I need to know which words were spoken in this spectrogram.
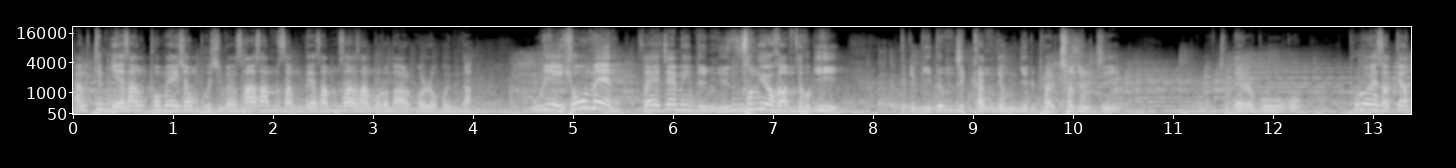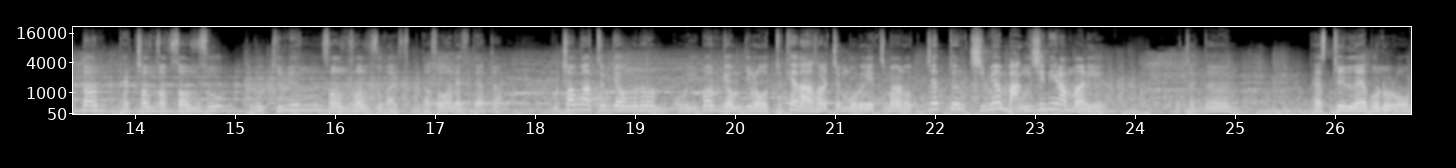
양팀 예상 포메이션 보시면 4-3-3 대 3-4-3으로 나올 걸로 보입니다. 우리의 효맨 세제미든 윤성효 감독이 어떻게 믿음직한 경기를 펼쳐줄지 음, 기대를 모으고 프로에서 뛰었던 배천석 선수 그리고 김윤선 선수가 있습니다. 소원에서 뛰었죠. 부천 같은 경우는 뭐 이번 경기를 어떻게 나설진 모르겠지만 어쨌든 지면 망신이란 말이에요. 어쨌든 베스트 11으로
